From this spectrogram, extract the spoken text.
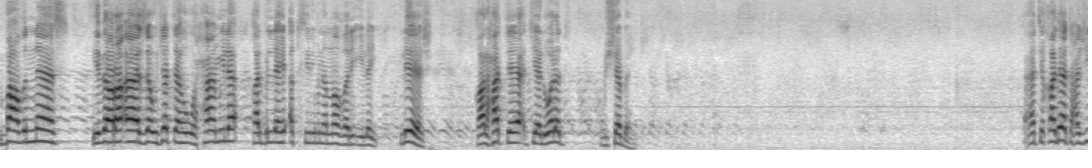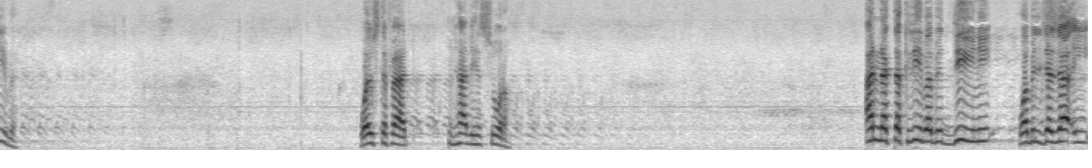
بعض الناس إذا رأى زوجته حاملة قال بالله أكثر من النظر إلي. ليش؟ قال حتى يأتي الولد بشبه. اعتقادات عجيبة. ويستفاد من هذه السورة. أن التكذيب بالدين وبالجزاء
